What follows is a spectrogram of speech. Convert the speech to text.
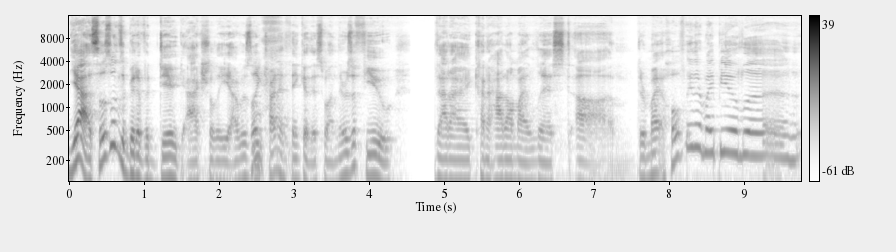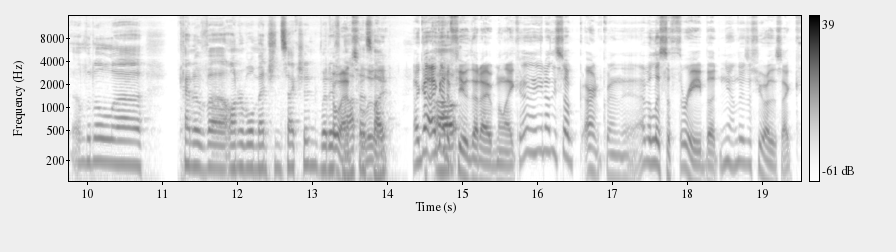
Yeah, so this one's a bit of a dig, actually. I was like Oof. trying to think of this one. There was a few that I kind of had on my list. Um, there might, hopefully, there might be a, a little uh, kind of uh, honorable mention section, but if Oh, not, absolutely. that's fine. I got I got Uh, a few that I'm like, uh, you know, these still aren't. I have a list of three, but you know, there's a few others like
